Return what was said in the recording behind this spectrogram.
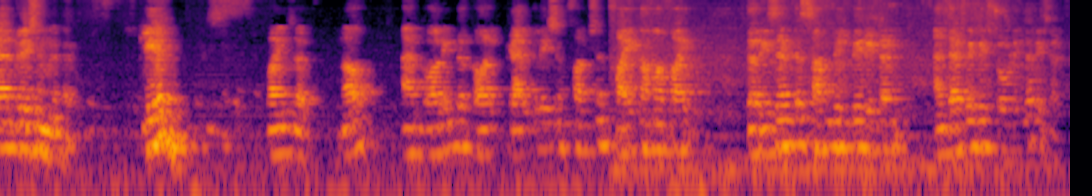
calculation method clear fine sir now i am calling the call calculation function 5 comma 5 the result the sum will be returned and that will be stored in the result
